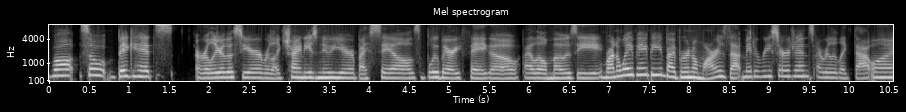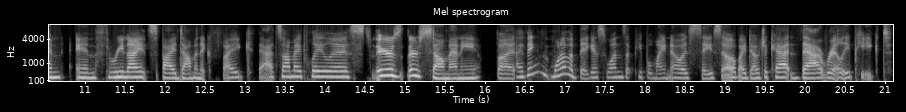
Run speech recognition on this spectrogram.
well so big hits earlier this year were like chinese new year by sales blueberry faygo by lil mosey runaway baby by bruno mars that made a resurgence i really like that one and three nights by dominic fike that's on my playlist there's there's so many but i think one of the biggest ones that people might know is say so by doja cat that really peaked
